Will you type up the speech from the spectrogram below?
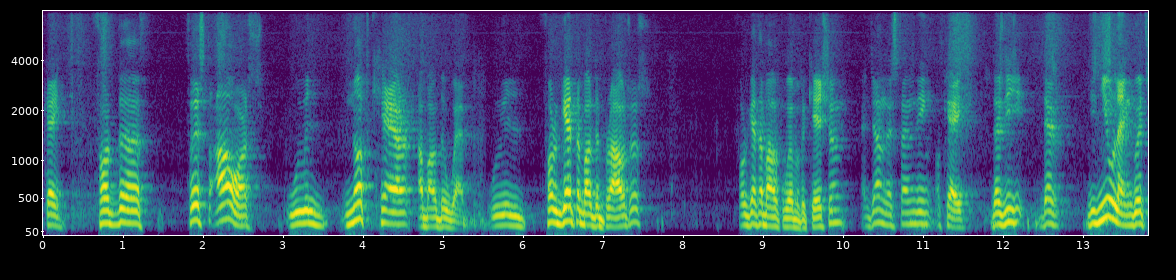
Okay, For the first hours, we will not care about the web. We will forget about the browsers, forget about web application, and understanding, okay, there's this, there's this new language,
